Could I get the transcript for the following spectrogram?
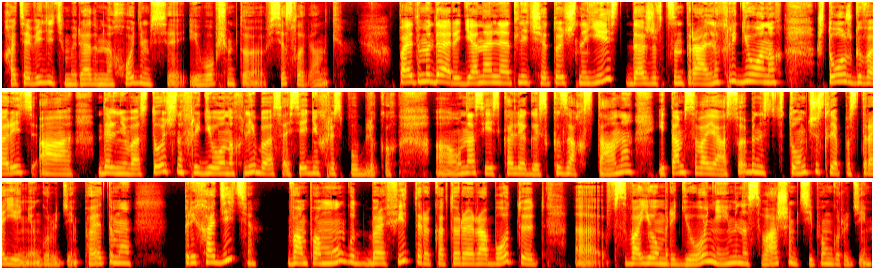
Хотя, видите, мы рядом находимся, и, в общем-то, все славянки. Поэтому, да, региональные отличия точно есть, даже в центральных регионах. Что уж говорить о дальневосточных регионах, либо о соседних республиках. А, у нас есть коллега из Казахстана, и там своя особенность, в том числе по строению груди. Поэтому приходите, вам помогут брофитеры, которые работают э, в своем регионе именно с вашим типом груди.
